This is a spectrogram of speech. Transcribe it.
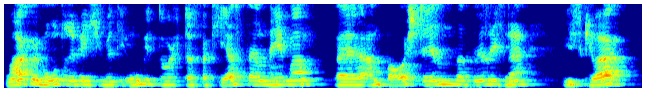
Manchmal wundere ich mich über die Ungeduld der Verkehrsteilnehmer bei, an Baustellen natürlich. Ne? Ist klar,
